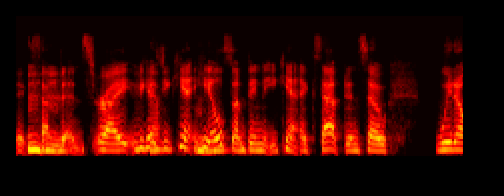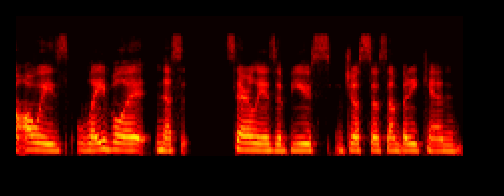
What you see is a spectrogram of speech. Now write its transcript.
mm-hmm. acceptance, mm-hmm. right? Because yeah. you can't mm-hmm. heal something that you can't accept. And so we don't always label it necessarily as abuse just so somebody can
